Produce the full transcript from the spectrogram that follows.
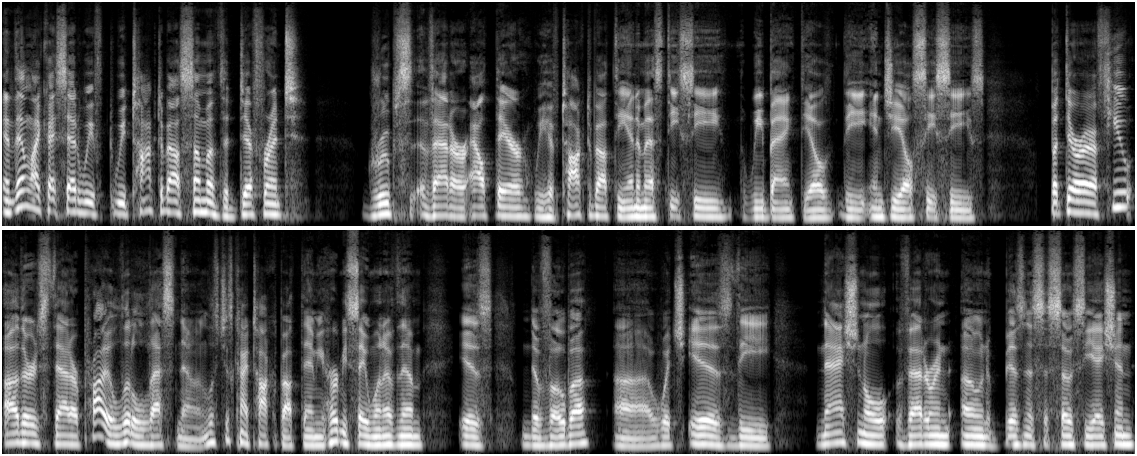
And then, like I said, we've we talked about some of the different groups that are out there. We have talked about the NMSDC, the WBENC, the, L, the NGLCCs, but there are a few others that are probably a little less known. Let's just kind of talk about them. You heard me say one of them is NAVOBA, uh, which is the National Veteran Owned Business Association.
